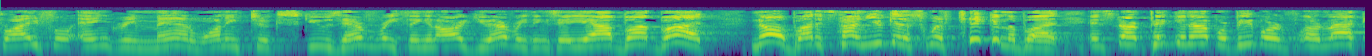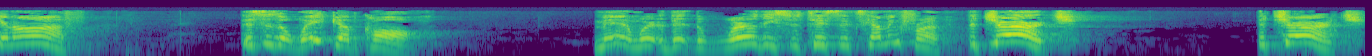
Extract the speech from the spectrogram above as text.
prideful, angry man wanting to excuse everything and argue everything. Say, yeah, but, but. No, but it's time you get a swift kick in the butt and start picking up where people are, are lacking off. This is a wake up call. Man, where, the, the, where are these statistics coming from? The church. The church.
